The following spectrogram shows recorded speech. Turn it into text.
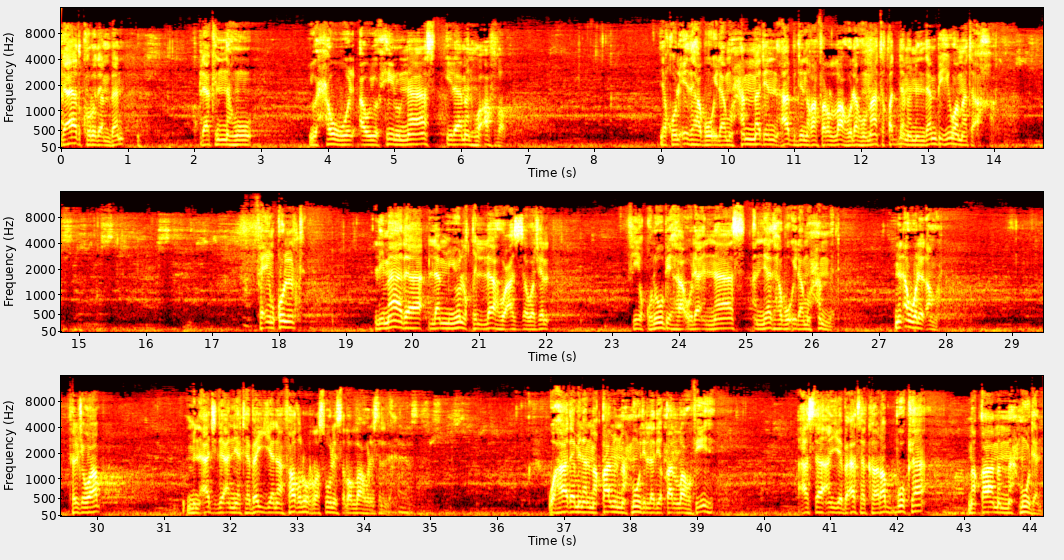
لا يذكر ذنبا لكنه يحول أو يحيل الناس إلى من هو أفضل. يقول اذهبوا إلى محمد عبد غفر الله له ما تقدم من ذنبه وما تأخر. فإن قلت لماذا لم يلق الله عز وجل في قلوب هؤلاء الناس أن يذهبوا إلى محمد؟ من أول الأمر. فالجواب من أجل أن يتبين فضل الرسول صلى الله عليه وسلم. وهذا من المقام المحمود الذي قال الله فيه عسى أن يبعثك ربك مقاما محمودا.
